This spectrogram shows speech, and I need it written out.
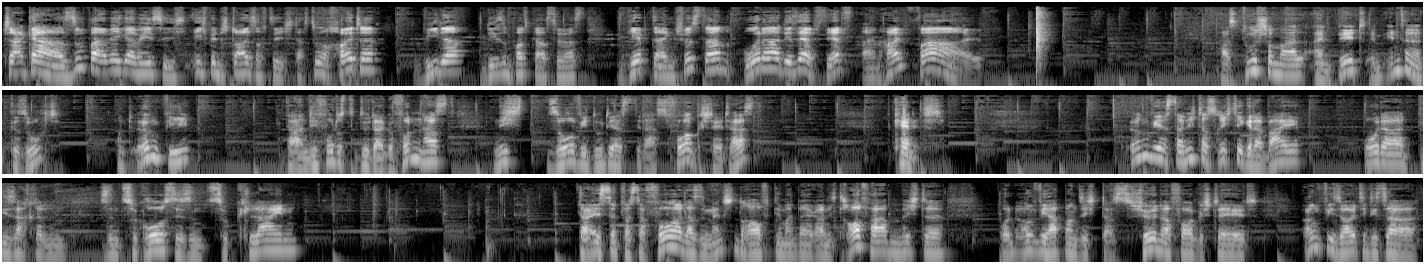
Chaka, super mega mäßig. Ich bin stolz auf dich, dass du auch heute wieder diesen Podcast hörst. Gib deinen Schüchtern oder dir selbst jetzt ein High Five. Hast du schon mal ein Bild im Internet gesucht und irgendwie waren die Fotos, die du da gefunden hast, nicht so, wie du dir das vorgestellt hast? Kenn ich. Irgendwie ist da nicht das Richtige dabei oder die Sachen sind zu groß, sie sind zu klein. Da ist etwas davor, da sind Menschen drauf, die man da gar nicht drauf haben möchte. Und irgendwie hat man sich das schöner vorgestellt. Irgendwie sollte dieser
